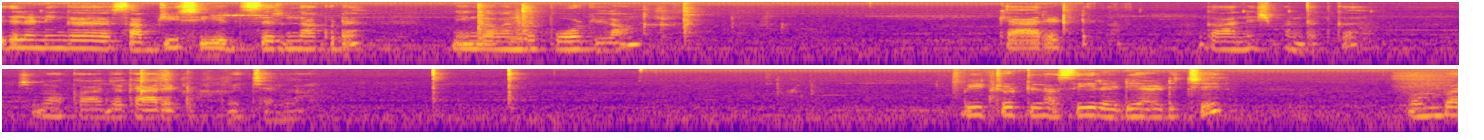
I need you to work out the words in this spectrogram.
இதில் நீங்கள் சப்ஜி சீட்ஸ் இருந்தால் கூட நீங்கள் வந்து போடலாம். கேரட் கார்னிஷ் பண்ணுறதுக்கு சும்மா கொஞ்சம் கேரட் வச்சிடலாம். பீட்ரூட் லஸ்ஸி ரெடி ஆகிடுச்சு ரொம்ப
